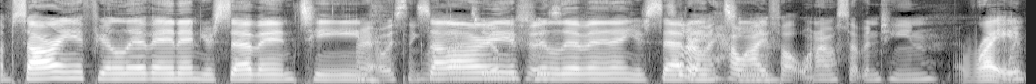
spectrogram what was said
I'm sorry if you're living and you're 17. I always think about that Sorry too if you're living and you're 17. literally how I felt when I was 17. Right.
